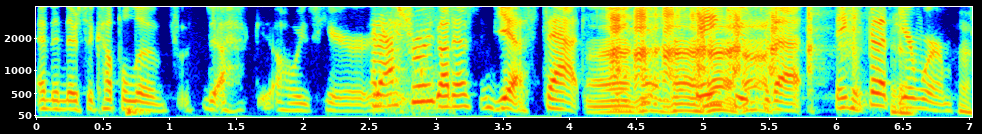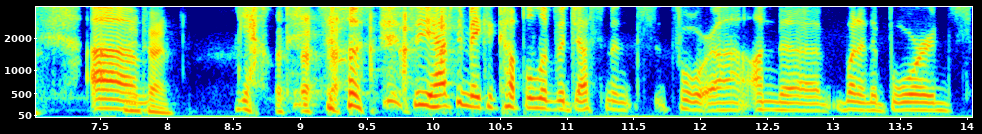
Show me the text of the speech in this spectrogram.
and then there's a couple of I always hear At asteroids? got ast- yes that. Thank you for that. Thank you for that Yeah. earworm. Um, Anytime. so, so you have to make a couple of adjustments for uh, on the one of the boards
